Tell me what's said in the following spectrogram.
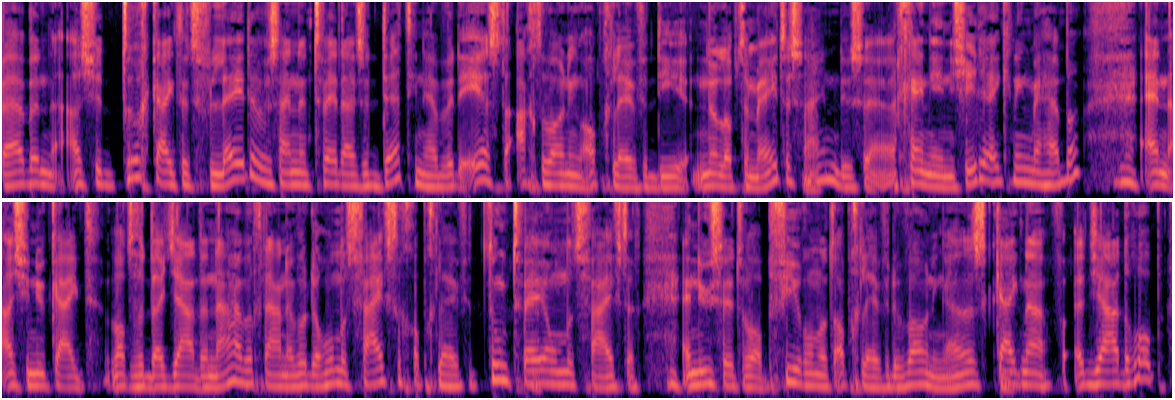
We hebben, als je terugkijkt het verleden, we zijn in 2013 hebben we de eerste acht woningen opgeleverd die nul op de meter zijn. Dus uh, geen energierekening meer hebben. En als je nu kijkt wat we dat jaar daarna hebben gedaan, hebben we er 150 opgeleverd. Toen 250. En nu zitten we op 400 opgeleverde woningen. En als ik kijk naar het jaar erop,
